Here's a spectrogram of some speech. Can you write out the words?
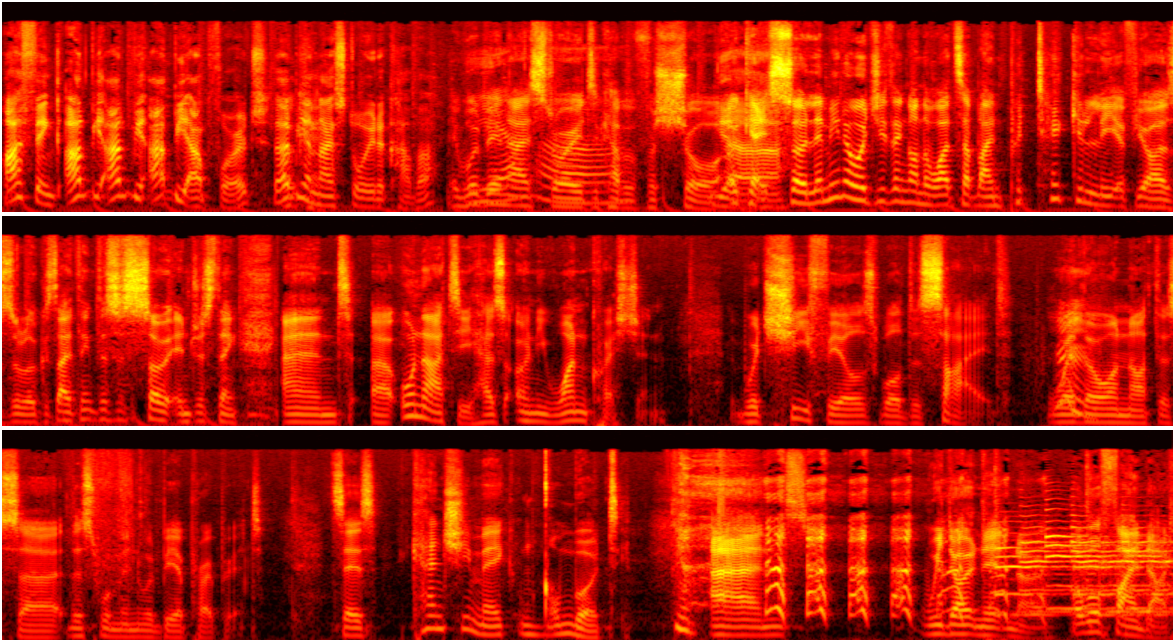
I think I'd be I'd be I'd be up for it. That'd be a nice story to cover. It would be a nice story to cover for sure. Yeah. Okay, so let me know what you think on the WhatsApp line, particularly if you are Zulu, because I think this is so interesting. And uh, Unati has only one question, which she feels will decide whether or not this uh, this woman would be appropriate. It says, "Can she make ngomboti?" And we don't yet know, but we'll find out.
